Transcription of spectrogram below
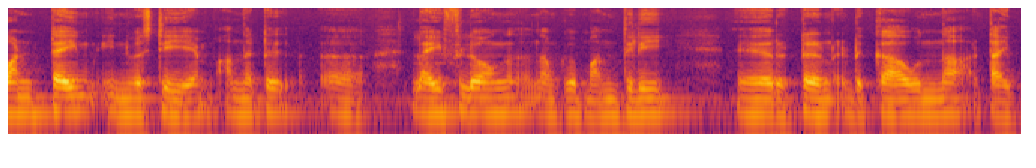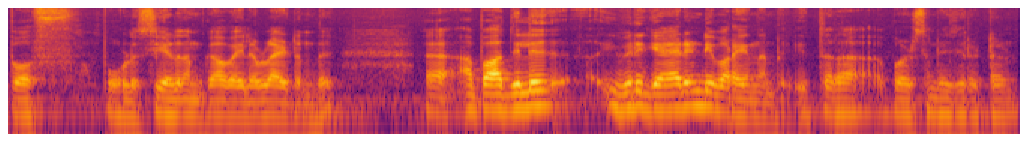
വൺ ടൈം ഇൻവെസ്റ്റ് ചെയ്യാം. എന്നിട്ട് ലൈഫ് ലോങ് നമുക്ക് മന്ത്ലി റിട്ടേൺ എടുക്കാവുന്ന ടൈപ്പ് ഓഫ് പോളിസികൾ നമുക്ക് അവൈലബിൾ ആയിട്ടുണ്ട്. അപ്പോൾ അതിൽ ഇവർ ഗ്യാരണ്ടി പറയുന്നുണ്ട് ഇത്ര പേഴ്സന്റേജ് റിട്ടേൺ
